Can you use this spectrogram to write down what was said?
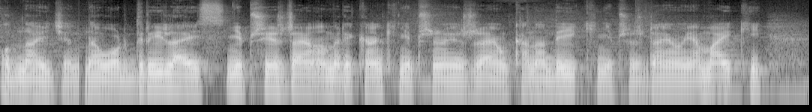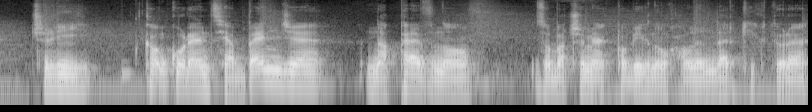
odnajdzie na World Relays. Nie przyjeżdżają Amerykanki, nie przyjeżdżają Kanadyjki, nie przyjeżdżają Jamajki, czyli konkurencja będzie na pewno. Zobaczymy, jak pobiegną Holenderki, które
